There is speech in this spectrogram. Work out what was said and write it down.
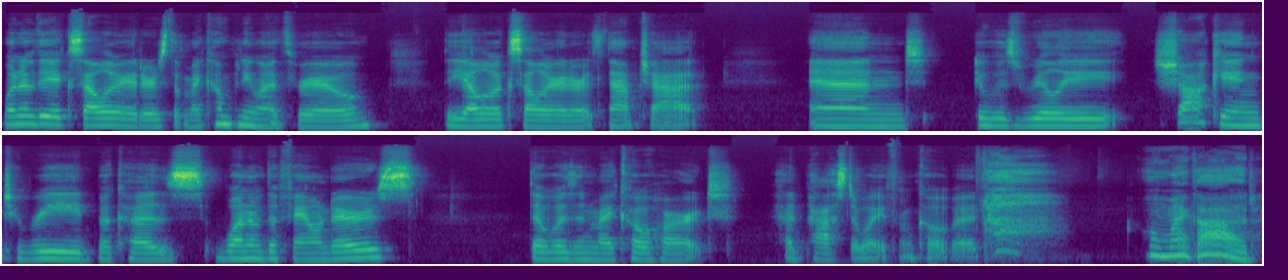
one of the accelerators that my company went through, the yellow accelerator at Snapchat. And it was really shocking to read because one of the founders that was in my cohort had passed away from COVID. Oh my God.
